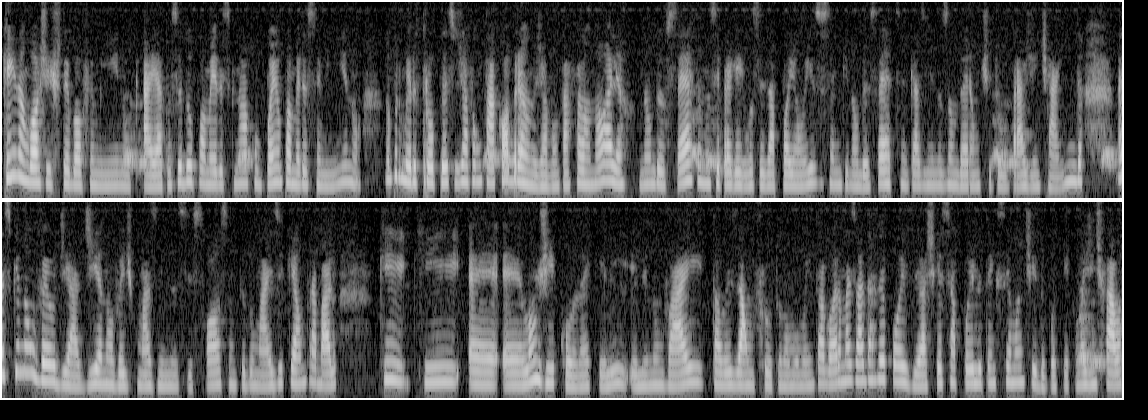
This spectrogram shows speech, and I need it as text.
quem não gosta de futebol feminino, aí a torcida do Palmeiras que não acompanha o Palmeiras feminino, no primeiro tropeço já vão estar tá cobrando, já vão estar tá falando, olha, não deu certo, não sei para que vocês apoiam isso, sendo que não deu certo, sendo que as meninas não deram um título para a gente ainda, mas que não vê o dia a dia, não vê de como as meninas se esforçam e tudo mais, e que é um trabalho que, que é, é longínquo, né? Que ele, ele não vai talvez dar um fruto no momento agora, mas vai dar depois. E eu acho que esse apoio ele tem que ser mantido, porque como a gente fala,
